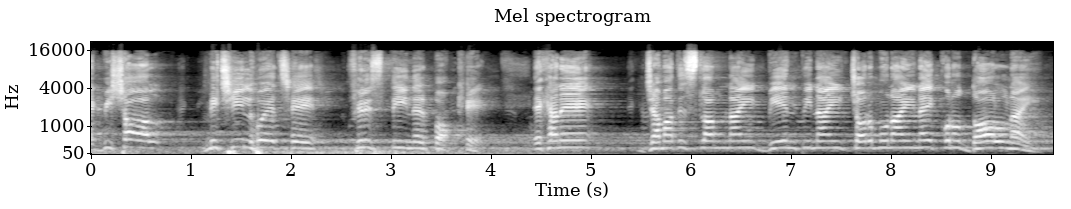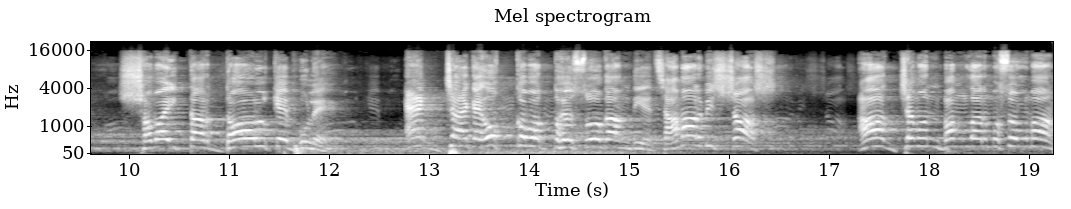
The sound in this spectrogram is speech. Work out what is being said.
এক বিশাল মিছিল হয়েছে ফিলিস্তিনের পক্ষে। এখানে জামাত ইসলাম নাই, বিএনপি নাই, চর্ম নাই নাই, কোনো দল নাই। সবাই তার দলকে ভুলে এক জায়গায় ঐক্যবদ্ধ হয়ে স্লোগান দিয়েছে। আমার বিশ্বাস, আজ যেমন বাংলার মুসলমান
